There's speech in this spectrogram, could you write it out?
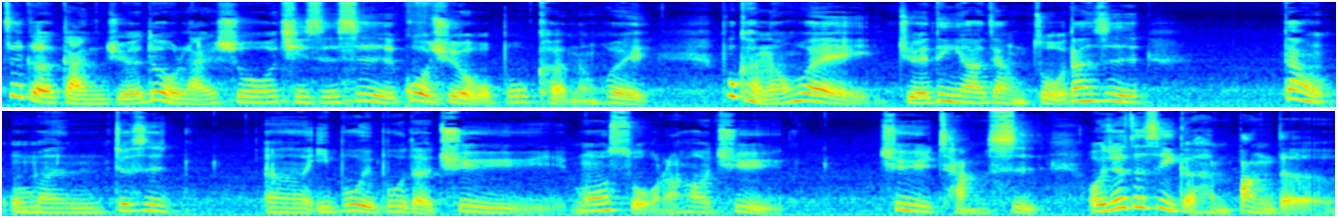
这个感觉对我来说，其实是过去的我不可能会不可能会决定要这样做，但是但我们就是嗯一步一步的去摸索，然后去去尝试，我觉得这是一个很棒的。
